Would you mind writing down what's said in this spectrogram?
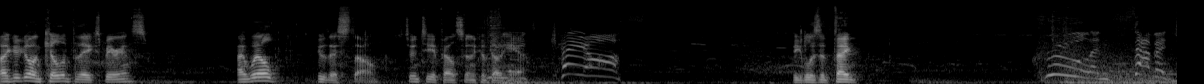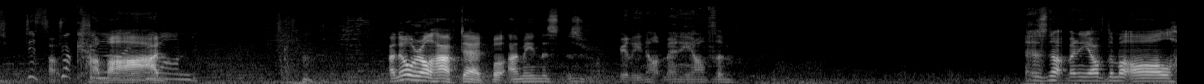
I could go and kill them for the experience. I will do this though. Soon TFL's gonna come down here. Chaos! Big lizard thing. Cruel and savage! Destruction Oh, come on. Hmm. I know we're all half dead, but I mean, there's, there's really not many of them. There's not many of them at all.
